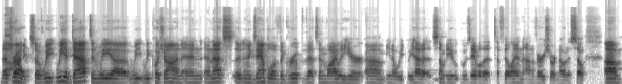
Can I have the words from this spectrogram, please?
That's um, right. So we we adapt and we uh, we we push on, and and that's an example of the group that's in Wylie here. Um, you know, we we had a, somebody who, who was able to to fill in on a very short notice. So. Um,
